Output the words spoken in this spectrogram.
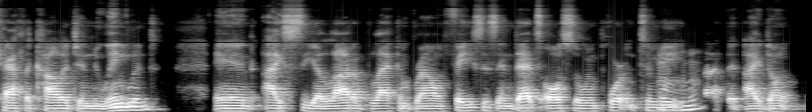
Catholic college in New England. And I see a lot of Black and Brown faces. And that's also important to me. Mm-hmm. Not that I don't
